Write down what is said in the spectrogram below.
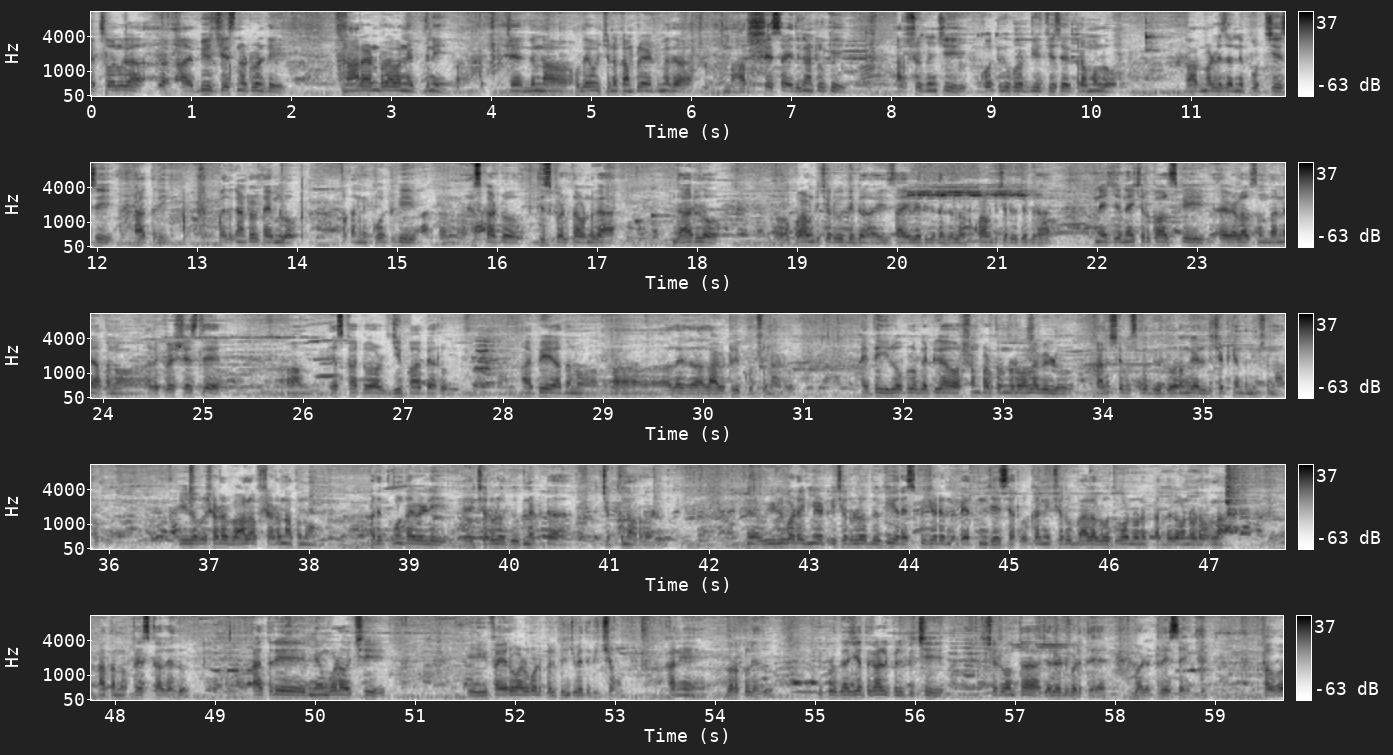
సెక్సువల్గా abuse చేసినటువంటి నారాయణరావు అనే వ్యక్తిని నిన్న ఉదయం వచ్చిన కంప్లైంట్ మీద అరెస్ట్ చేసి ఐదు గంటలకి అరెస్ట్ చూపించి కోర్టుకి ప్రొడ్యూస్ చేసే క్రమంలో ఫార్మాలిటీస్ అన్ని పూర్తి చేసి రాత్రి పది గంటల టైంలో అతన్ని కోర్టుకి ఎస్కాటు తీసుకువెళ్తా ఉండగా దారిలో కోమటి చెరువు దగ్గర ఈ సాయి వేదిక దగ్గరలో కోమటి చెరువు దగ్గర నేచర్ నేచర్ కాల్స్కి వెళ్ళాల్సి ఉందని అతను రిక్వెస్ట్ చేస్తే ఎస్కాట్ వాళ్ళు జీప్ ఆపారు. ఆపి అతను ఆ, కూర్చున్నాడు. అయితే ఈ లోపల గట్టిగా వర్షం పడుతుండడం వల్ల వీళ్ళు కానిస్టేబుల్స్ కొద్దిగా దూరంగా వెళ్ళి చెట్టు కింద నిల్చున్నారు. ఈ లోపల షడర్ వాళ్ళ ఆఫ్ షడన్ అతను పరిగెత్తుకుంటా వెళ్ళి చెరువులో దూకినట్టుగా చెప్తున్నారు వాళ్ళు. వీళ్ళు కూడా ఇమీడియట్గా చెరువులో దూకి రెస్క్యూ చేయడానికి ప్రయత్నం చేశారు. కానీ చెరువు బాగా లోతుగా ఉండడం పెద్దగా ఉండడం వల్ల అతను ట్రేస్ కాలేదు. రాత్రి మేము కూడా వచ్చి ఈ ఫైర్ వాళ్ళు కూడా పిలిపించి వెతికిచ్చాం కానీ దొరకలేదు. ఇప్పుడు గజేతగాళ్ళు పిలిపించి చెరువు అంతా జల్లెడ పెడితే బాడీ ట్రేస్ అయింది.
